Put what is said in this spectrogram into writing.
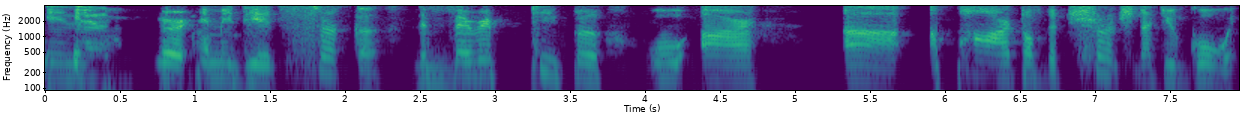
in your immediate circle, the very people who are uh, a part of the church that you go with,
